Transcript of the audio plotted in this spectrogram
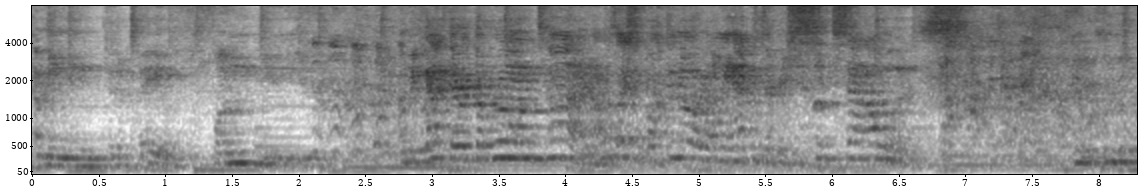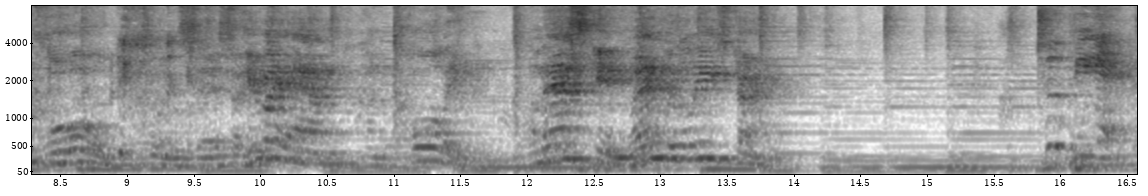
coming into the Bay of Fundy. And we got there at the wrong time. How was I supposed to know it only happens every six hours? You called, Flo says. So here I am. I'm calling. I'm asking, when do the leaves turn? 2 p.m.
